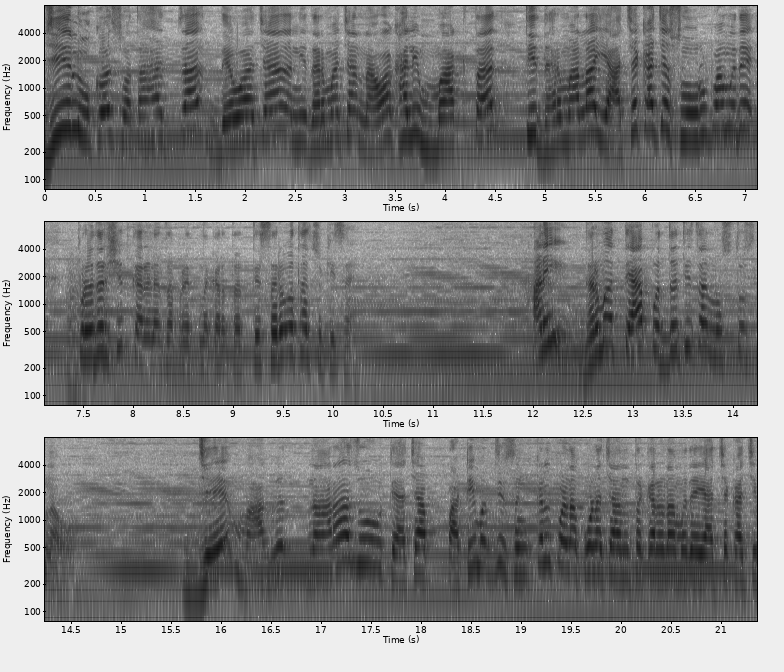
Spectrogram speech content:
जी लोक स्वतःच्या देवाच्या आणि धर्माच्या नावाखाली मागतात ती धर्माला याचकाच्या स्वरूपामध्ये प्रदर्शित करण्याचा प्रयत्न करतात. ते सर्वथा चुकीचं आहे. आणि धर्म त्या पद्धतीचा नसतोच ना हो. जे मागणारा जो त्याच्या पाठीमागची संकल्पना कोणाच्या अंतकरणामध्ये याचकाची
